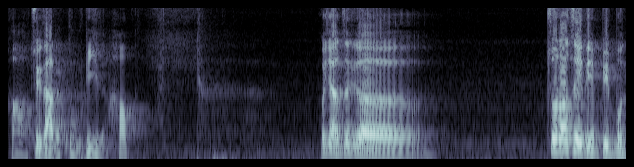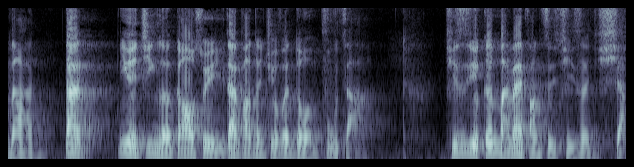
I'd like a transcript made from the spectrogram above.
好，最大的鼓励了，好。我想这个做到这一点并不难，但因为金额高，所以一旦发生纠纷都很复杂。其实就跟买卖房子其实很像，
